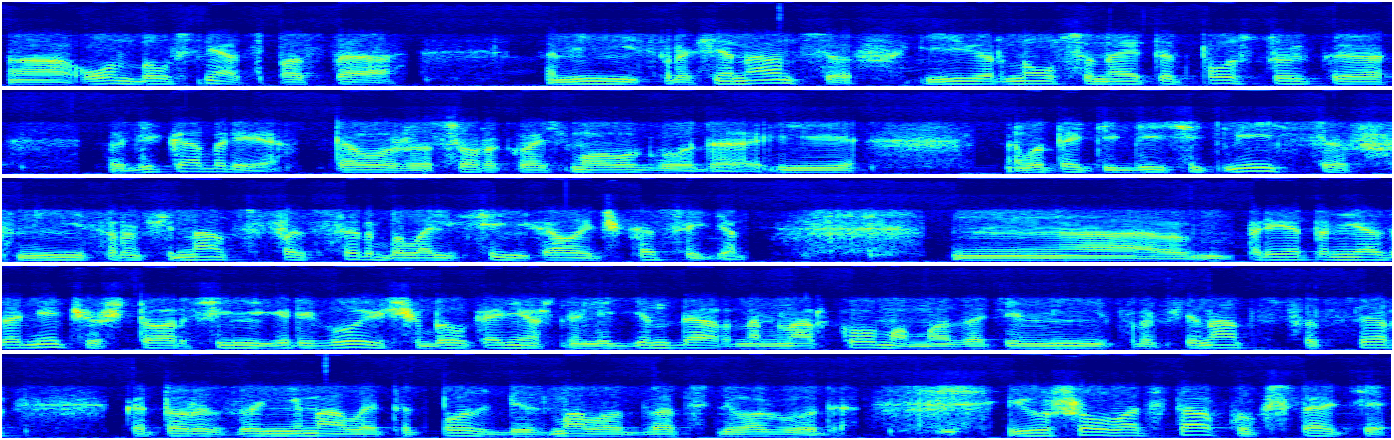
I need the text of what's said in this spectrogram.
а, он был снят с поста министра финансов и вернулся на этот пост только в декабре того же 1948 года. И вот эти 10 месяцев министром финансов СССР был Алексей Николаевич Косыгин. При этом я замечу, что Арсений Григорьевич был, конечно, легендарным наркомом, а затем министром финансов СССР, который занимал этот пост без малого 22 года. И ушел в отставку, кстати,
